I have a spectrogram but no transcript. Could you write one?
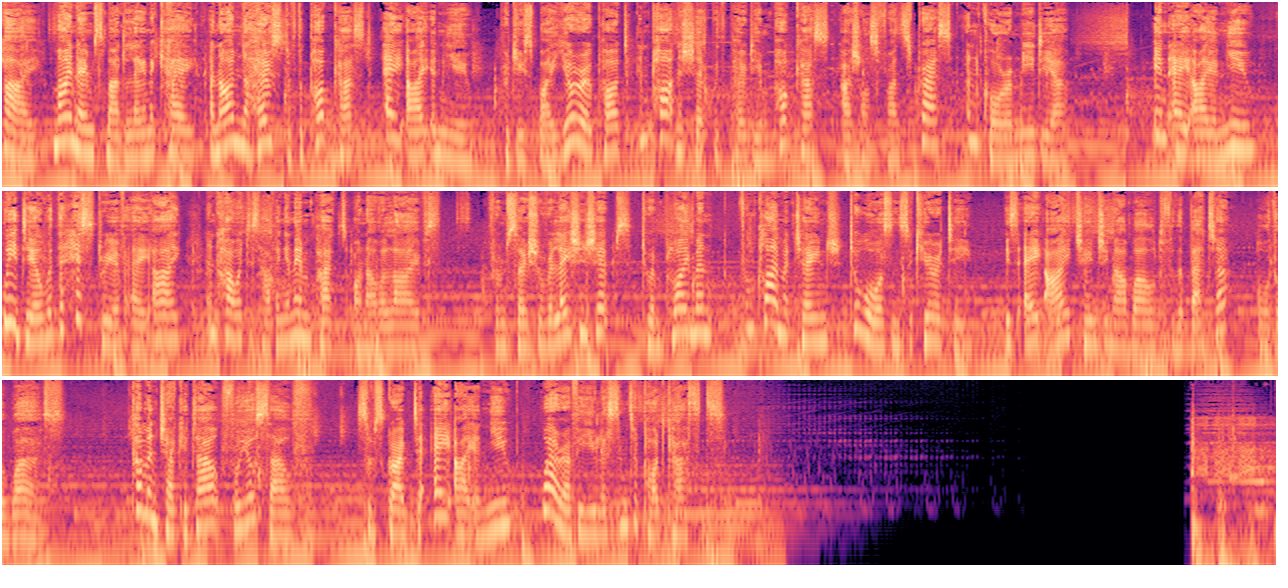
Hi, my name's Madalena Kay, and I'm the host of the podcast AI and You, produced by Europod in partnership with Podium Podcast, Agence France Presse, and Cora Media. In AI and You, we deal with the history of AI and how it is having an impact on our lives. From social relationships to employment, from climate change to wars and security. Is AI changing our world for the better or the worse? Come and check it out for yourself. Subscribe to AI and You wherever you listen to podcasts.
